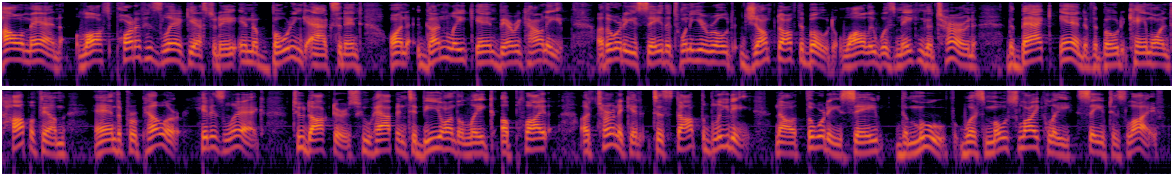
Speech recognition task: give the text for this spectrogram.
Howell man lost part of his leg yesterday in a boating accident on Gun Lake in Barry County. Authorities say the 20-year-old jumped off the boat while it was making a turn. The back end of the boat came on top of him and the propeller hit his leg. Two doctors who happened to be on the lake applied a tourniquet to stop the bleeding. Now authorities say the move was most likely saved his life.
